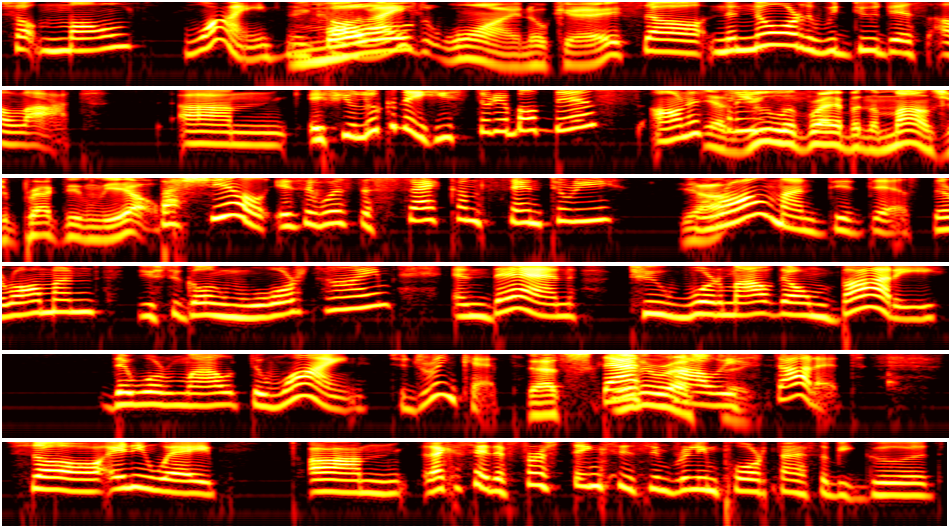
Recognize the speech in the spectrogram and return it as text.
So mulled wine. we call, right? Mulled wine, okay? So in the north, we do this a lot. Um, if you look at the history about this, honestly, Yeah, you live right up in the mountains. You're practically in the Alps. but still, is it was the second century. Yeah. Roman did this. The Roman used to go in wartime, and then to warm out their own body, they warm out the wine to drink it. That's That's how it started. So anyway, um, like I said, the first things is really important. Has to be good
